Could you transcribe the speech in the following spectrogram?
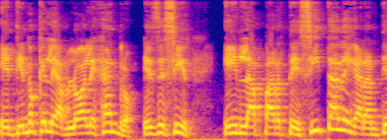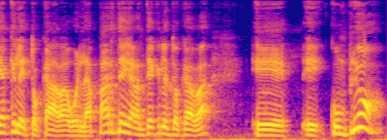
entiendo que le habló a Alejandro. Es decir, en la partecita de garantía que le tocaba, o en la parte de garantía que le tocaba, eh, eh, cumplió.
